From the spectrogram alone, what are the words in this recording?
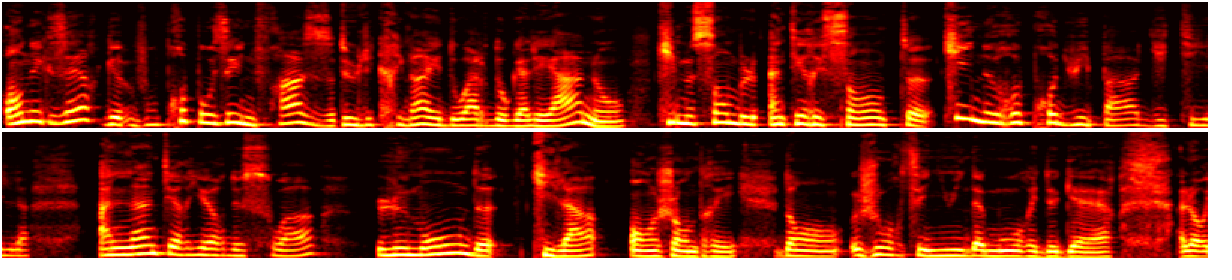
En exergue, vous proposez une phrase de l'écrivain Eduardo Galeano qui me semble intéressante. Qui ne reproduit pas, dit-il, à l'intérieur de soi le monde qu'il a engendré dans Jours et nuits d'amour et de guerre. Alors,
